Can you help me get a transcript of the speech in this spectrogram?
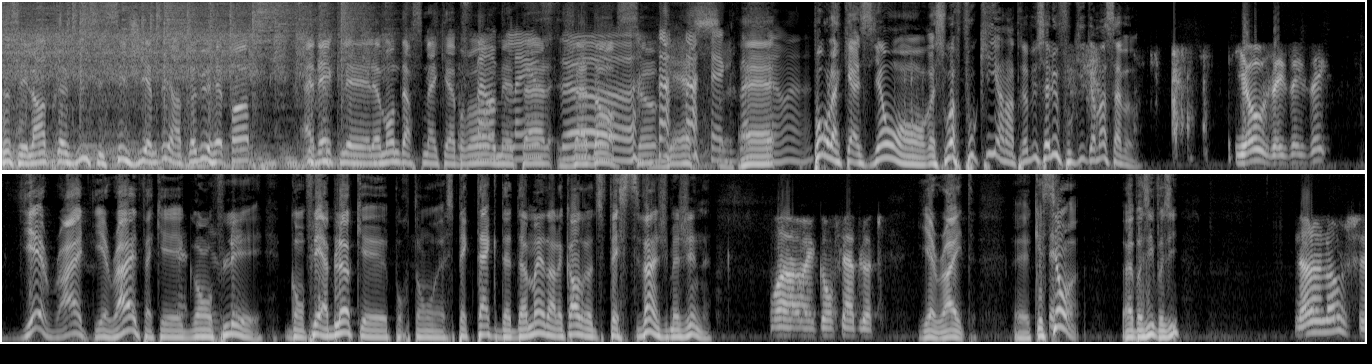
Ça, c'est l'entrevue, c'est CJMD, entrevue hip-hop avec le, le monde d'Ars Macabra, ça. J'adore ça. Yes. Exactement. Euh, pour l'occasion, on reçoit Fouki en entrevue. Salut Fouki, comment ça va? Yo, zay, zay, zay. Yeah, right, yeah, right. Fait que gonflé, gonflé à bloc euh, pour ton euh, spectacle de demain dans le cadre du festival, j'imagine. Ouais, ouais, gonflé à bloc. Yeah, right. Euh, question. Ouais, vas-y, vas-y. Non, non, non, je,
